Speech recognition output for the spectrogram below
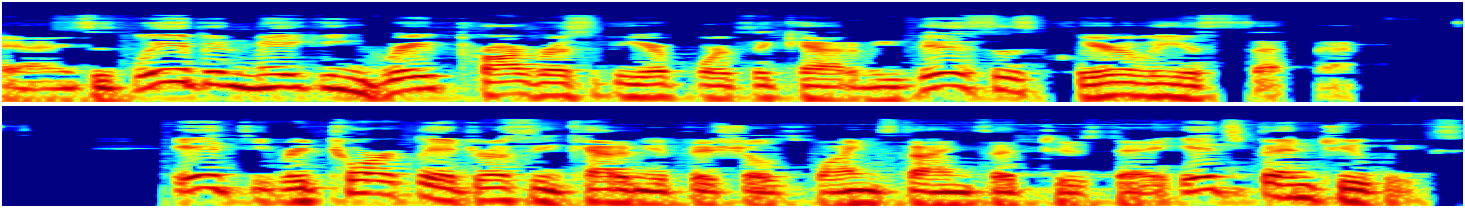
and he says we've been making great progress at the Air Force Academy. This is clearly a setback. It's rhetorically addressing Academy officials. Weinstein said Tuesday, "It's been two weeks.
